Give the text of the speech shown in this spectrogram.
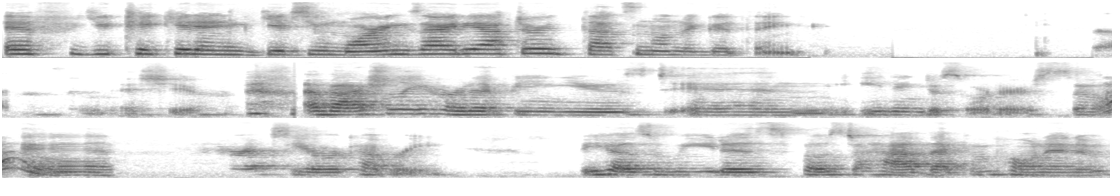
if you take it and it gives you more anxiety after, that's not a good thing issue. I've actually heard it being used in eating disorders, so oh. in anorexia recovery, because weed is supposed to have that component of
